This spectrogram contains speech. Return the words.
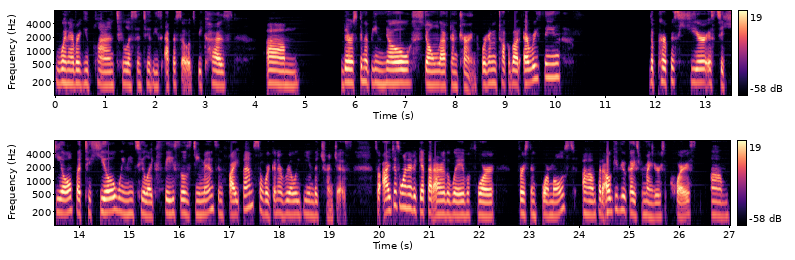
whenever you plan to listen to these episodes because um, there's going to be no stone left unturned. We're going to talk about everything the purpose here is to heal, but to heal, we need to like face those demons and fight them. So we're going to really be in the trenches. So I just wanted to get that out of the way before, first and foremost. Um, but I'll give you guys reminders, of course. Um,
